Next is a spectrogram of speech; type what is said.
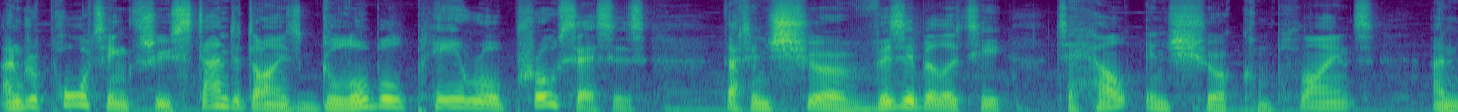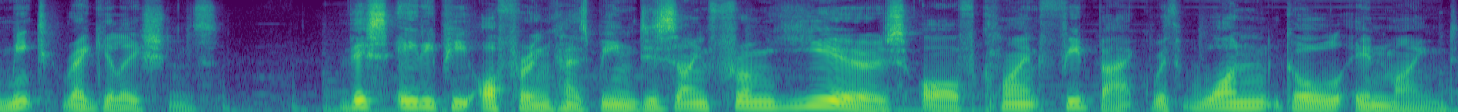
and reporting through standardized global payroll processes that ensure visibility to help ensure compliance and meet regulations. This ADP offering has been designed from years of client feedback with one goal in mind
